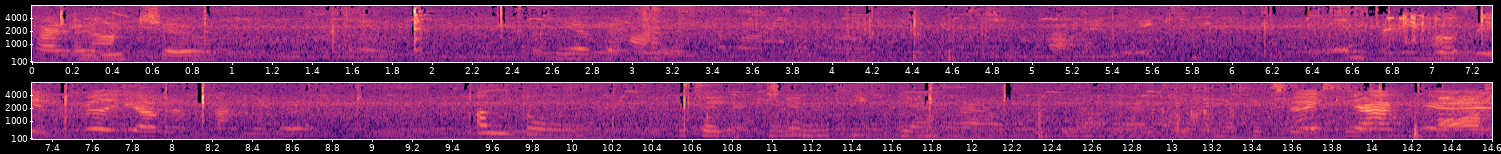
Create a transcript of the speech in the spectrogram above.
try to not. do too. They eventually out do do it. It's like, I can't Keep them around. taking a picture Nice job, Karyn.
